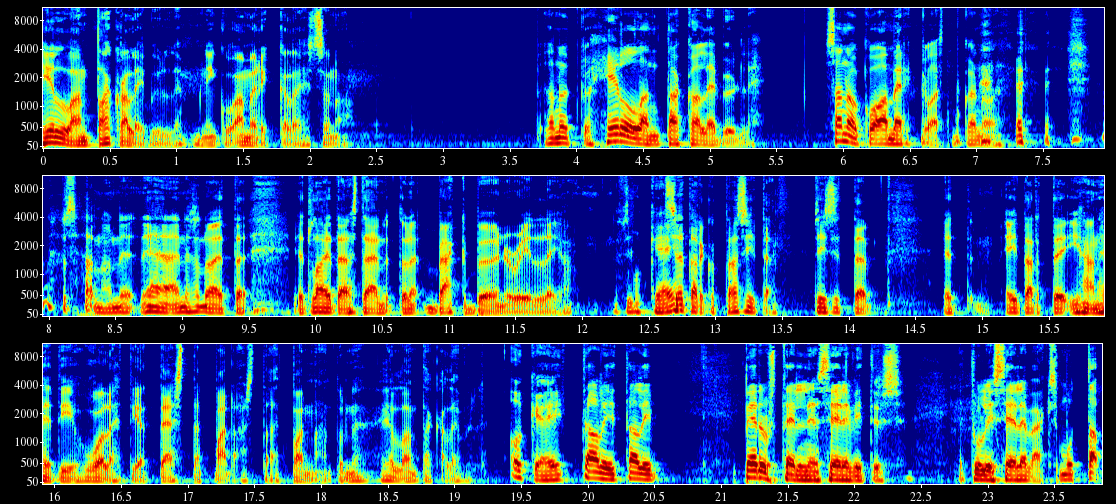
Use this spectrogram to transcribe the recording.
hellan takalevylle, niin kuin amerikkalaiset sanoo. Sanoitko hellan takalevylle? Sanoko amerikkalaiset mukaan noin? no sano, ne, ne, ne sanoo, että, että laitetaan sitä nyt tuonne backburnerille ja okay. se tarkoittaa sitä. Siis, että, että ei tarvitse ihan heti huolehtia tästä padasta, että pannaan tuonne hellan takalevylle. Okei, okay. tämä oli, tämä oli perusteellinen selvitys ja tuli selväksi. Mutta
